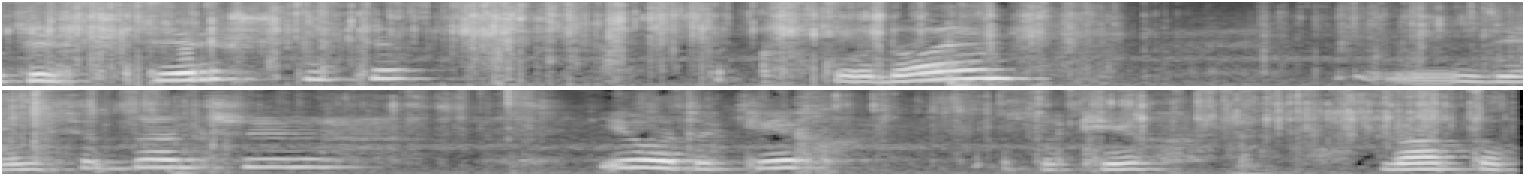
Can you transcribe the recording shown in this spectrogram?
Оцих чотири штуки. Так, складаємо. Дивимося далі. І отаких, отаких латок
